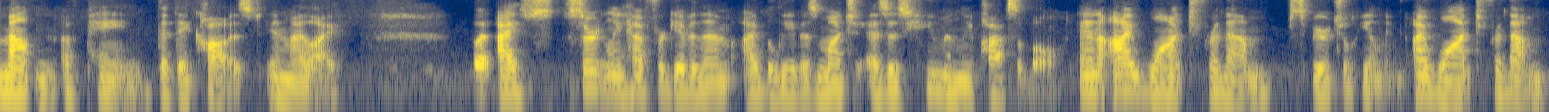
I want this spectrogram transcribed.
mountain of pain that they caused in my life. But I certainly have forgiven them, I believe, as much as is humanly possible. And I want for them spiritual healing. I want for them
